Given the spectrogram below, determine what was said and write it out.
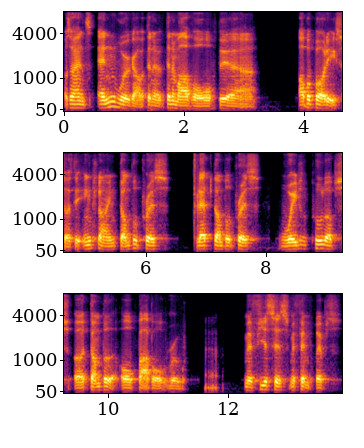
Og så hans anden workout, den er, den er meget hård. Det er upper body exercise, det er incline, dumbbell press, flat dumbbell press, weighted pull-ups og dumbbell og barbell row. Ja. Med fire sets med fem reps.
